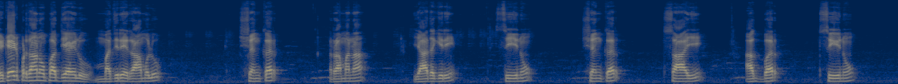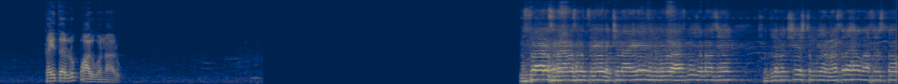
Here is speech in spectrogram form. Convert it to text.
రిటైర్డ్ ప్రధానోపాధ్యాయులు మదిరే రాములు శంకర్ రమణ యాదగిరి సీను శంకర్ సాయి అక్బర్ సీను తదితరులు పాల్గొన్నారు. విశ్వాసనామ సంవత్సరే దక్షిణాయనే తెలుగు ఆశ్మీజమాసే శుక్లపక్షేష్టమ్యామాసరः వాసరస్తో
